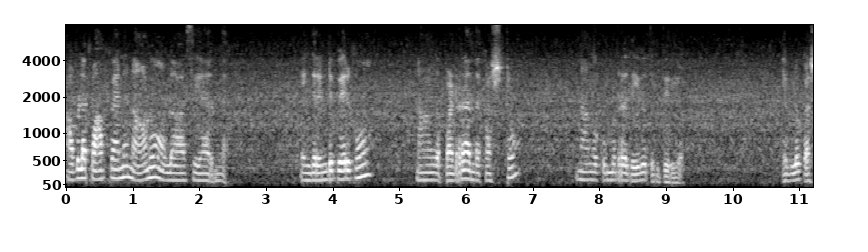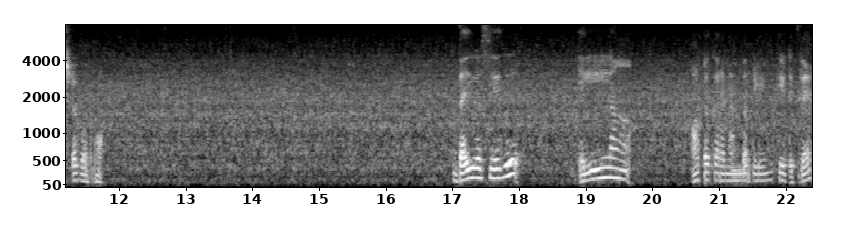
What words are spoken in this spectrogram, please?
அவளை பார்ப்பேன்னு நானும் அவ்வளோ ஆசையாக இருந்தேன். எங்கள் ரெண்டு பேருக்கும் நாங்கள் படுற அந்த கஷ்டம் நாங்கள் கும்பிடுற தெய்வத்துக்கு தெரியும். எவ்வளோ கஷ்டப்படுறோம். தயவு செய்து எல்லாம் ஆட்டோக்கார நண்பர்களையும் கேட்டுக்கிறேன்.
